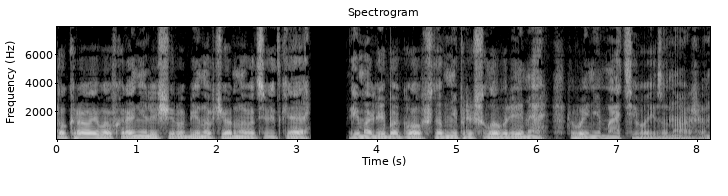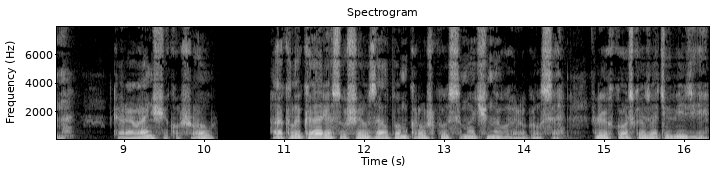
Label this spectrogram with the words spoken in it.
Укрой его в хранилище рубинов черного цветка и моли богов, чтобы не пришло время вынимать его из ножен. Караванщик ушел, а клыкарь, осушив залпом кружку, смачно выругался. Легко сказать «увези».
